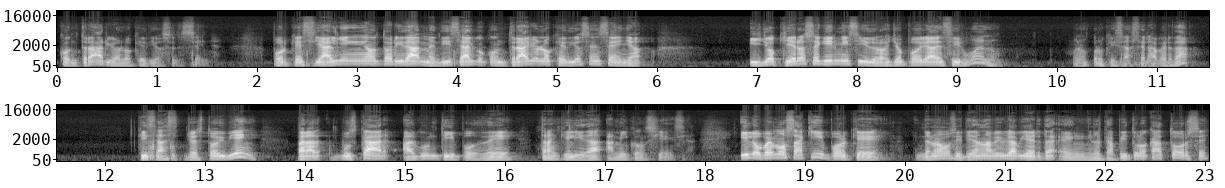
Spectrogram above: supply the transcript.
contrario a lo que Dios enseña. Porque si alguien en autoridad me dice algo contrario a lo que Dios enseña y yo quiero seguir mis ídolos, yo podría decir, bueno, bueno, pero quizás será verdad. Quizás yo estoy bien para buscar algún tipo de tranquilidad a mi conciencia. Y lo vemos aquí porque, de nuevo, si tienen la Biblia abierta, en el capítulo 14,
